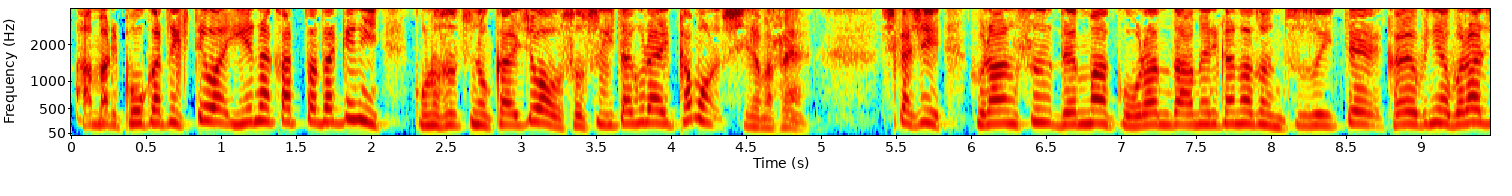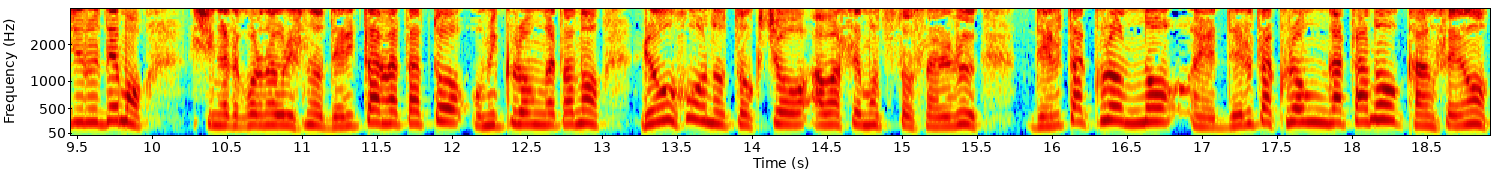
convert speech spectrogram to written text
あんまり効果的とは言えなかっただけに、この措置の解除は遅すぎたぐらいかもしれません。しかし、フランス、デンマーク、オランダ、アメリカなどに続いて、火曜日にはブラジルでも新型コロナウイルスのデルタ型とオミクロン型の両方の特徴を併せ持つとされるデルタクロンの、えデルタクロン型の感染を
